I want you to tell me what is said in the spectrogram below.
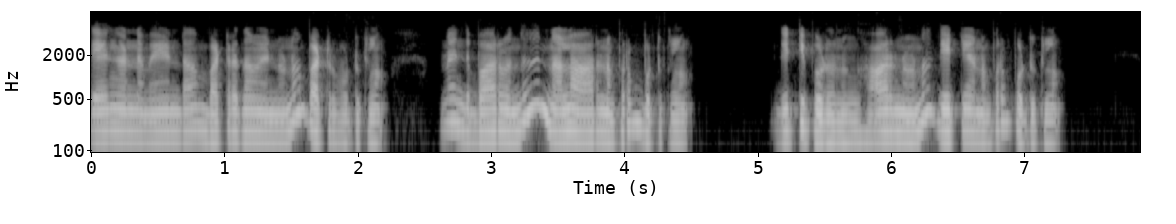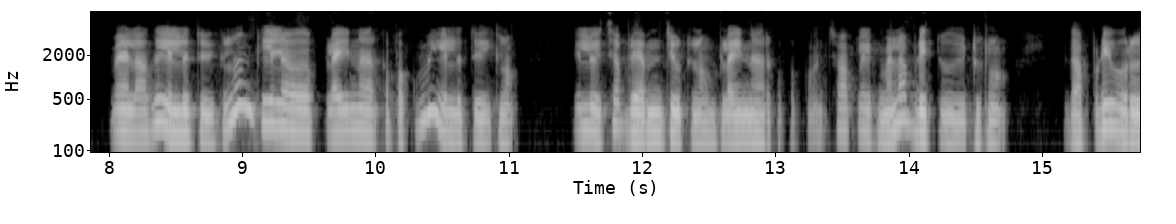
தேங்காய் எண்ணெய் வேண்டாம் பட்டர் தான் வேணும்னா பட்டர் போட்டுக்கலாம். ஆனால் இந்த பார் வந்து நல்லா ஆறினப்புறம் போட்டுக்கலாம். கெட்டி போடணுங்க. ஆறணுன்னா கெட்டியான அப்புறம் போட்டுக்கலாம். மேலாக எள்ளு தூவிக்கலாம். கீழே ப்ளைனாக இருக்க பக்கமும் எள்ளு தூவிக்கலாம். எள்ளு வச்சு அப்படியே அமுத்தி விட்டுலாம் ப்ளைனாக இருக்க பக்கம். சாக்லேட் மேலே அப்படியே தூவி விட்டுக்கலாம். இது அப்படியே ஒரு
